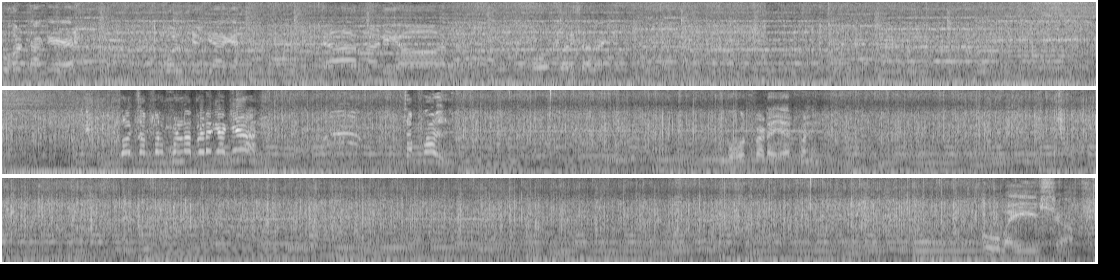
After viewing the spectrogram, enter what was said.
बहुत टाके है। बॉल खेल के आ गया। यार, नाडी, यार। बहुत बड़ी सारा है। तो चप्पल खुलना पड़ेगा क्या? चप्पल? बहुत बड़ा यार पानी। ओ भाई शाह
